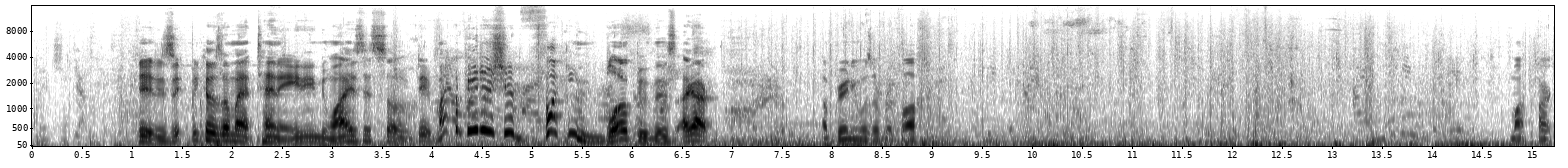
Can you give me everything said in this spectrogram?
the checkpoint. Dude, is it because I'm at 1080? Why is this so... Dude, my computer should fucking blow through this. I got... Upgrading was a ripoff. Come on, Arc.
